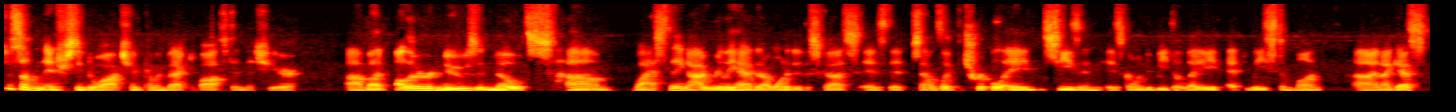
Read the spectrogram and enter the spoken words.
just something interesting to watch him coming back to Boston this year. Uh, but other news and notes. Um, last thing I really had that I wanted to discuss is that sounds like the AAA season is going to be delayed at least a month. Uh, and I guess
